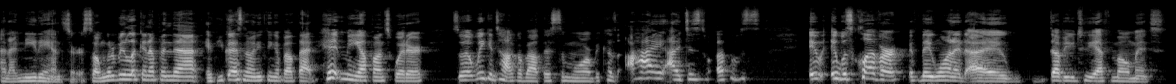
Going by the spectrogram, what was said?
and I need answers. So I'm gonna be looking up in that. If you guys know anything about that, hit me up on Twitter so that we can talk about this some more because I I just I was it, it was clever if they wanted a WTF moment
